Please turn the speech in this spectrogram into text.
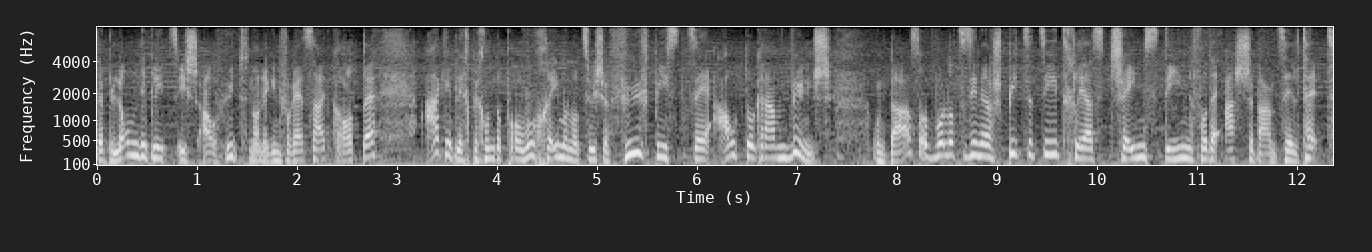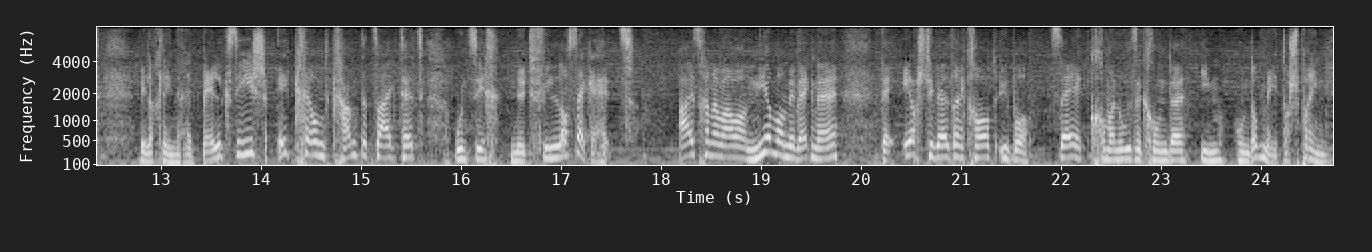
Der blonde Blitz ist auch heute noch nicht in Vergessenheit geraten. Angeblich bekommt er pro Woche immer noch zwischen 5 bis 10 Autogramm Wünsche. Und das, obwohl er zu seiner Spitzenzeit ein als James Dean von der Aschenbahn zählt hat. Weil er ein Rebell war, Ecken und Kanten gezeigt hat und sich nicht viel sagen hat. Eins kann er aber niemand mehr wegnehmen. Der erste Weltrekord über 10,0 Sekunden im 100-Meter-Sprint.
